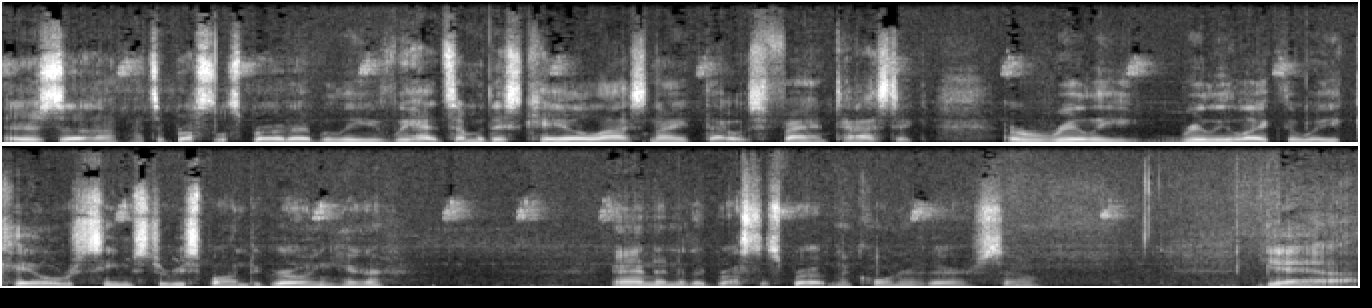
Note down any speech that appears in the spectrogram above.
There's a, that's a Brussels sprout, I believe. We had some of this kale last night. That was fantastic. I really, really like the way kale seems to respond to growing here. And another Brussels sprout in the corner there, so yeah.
